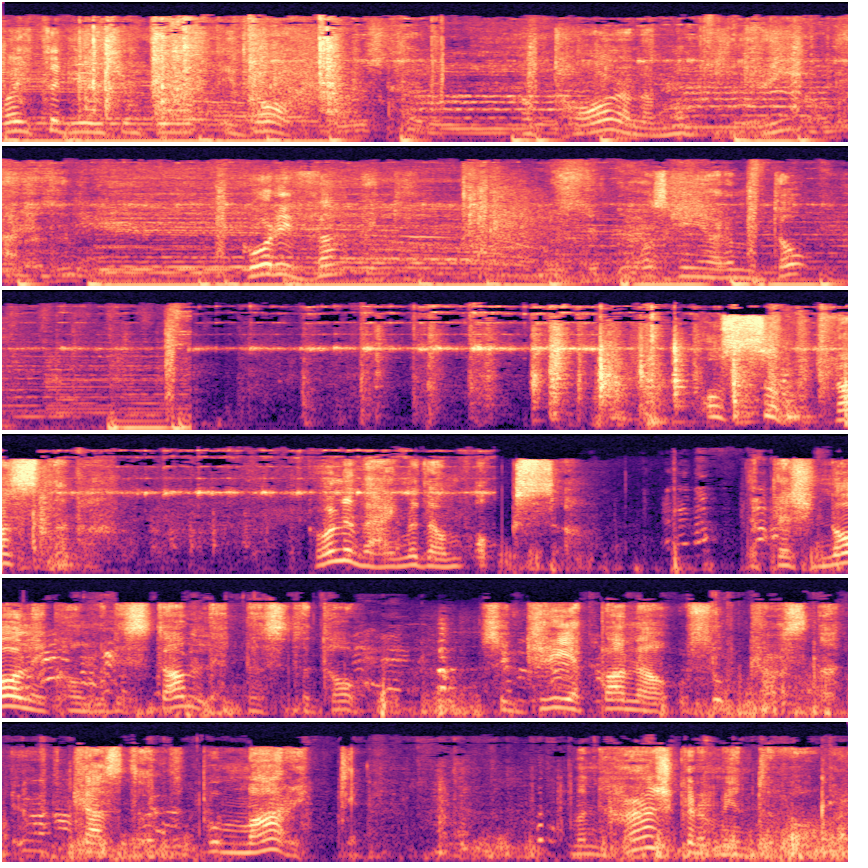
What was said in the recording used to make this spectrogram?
Vad är italiensken på idag? Han tar alla motorgrenar. Går iväg. Vad ska jag göra med dem? Och sopkvastarna. Går han iväg med dem också? När personalen kommer till stallet nästa dag så är greparna och sopkvastarna utkastade på marken. Men här ska de inte vara.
